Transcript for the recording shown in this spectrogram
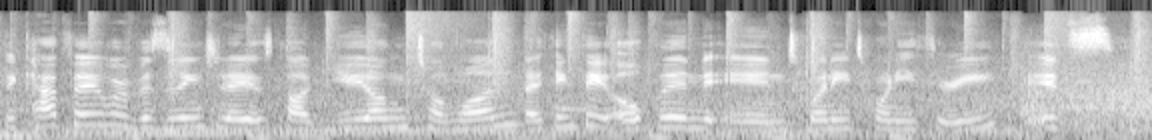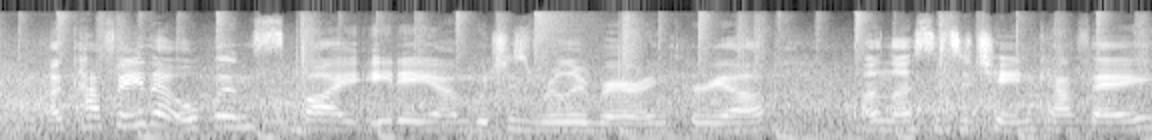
The cafe we're visiting today is called Yuyeong Jeongwon. I think they opened in 2023. It's a cafe that opens by 8 a.m., which is really rare in Korea unless it's a chain cafe.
